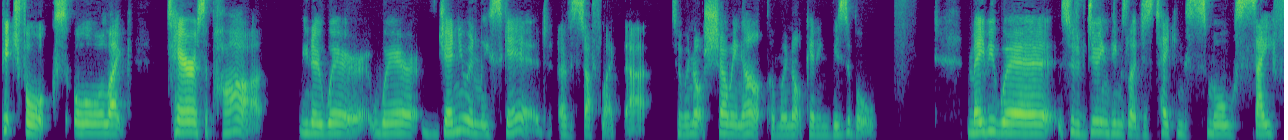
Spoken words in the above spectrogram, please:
pitchforks or like tear us apart. You know, we're we're genuinely scared of stuff like that. So we're not showing up and we're not getting visible maybe we're sort of doing things like just taking small safe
